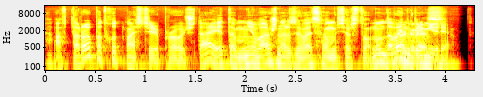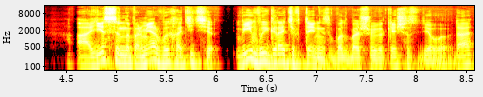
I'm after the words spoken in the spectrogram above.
А второй подход mastery approach, да, это мне важно развивать свое мастерство. Ну, давай Прогресс. на примере. А если, например, вы хотите... Вы, вы играете в теннис вот большой, как я сейчас делаю, да?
